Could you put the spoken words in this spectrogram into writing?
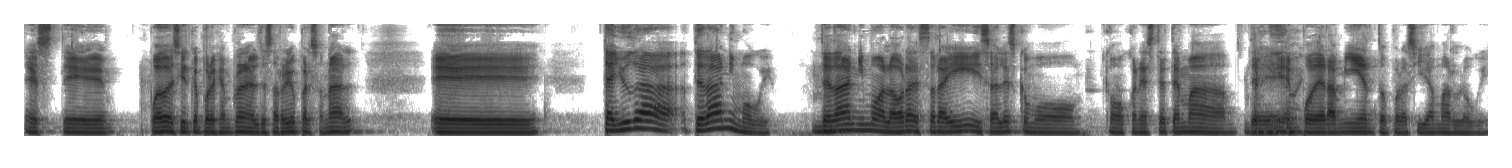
este, puedo decir que, por ejemplo, en el desarrollo personal, eh, te ayuda, te da ánimo, güey. Te da ánimo a la hora de estar ahí y sales como, como con este tema de empoderamiento, por así llamarlo, güey.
